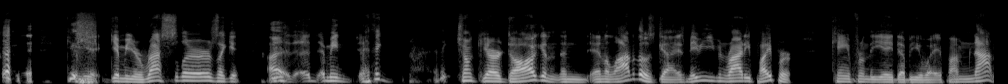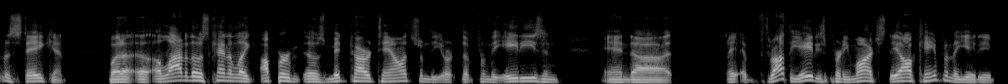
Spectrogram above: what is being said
give me give me your wrestlers. Like I, I mean, I think I think Junkyard Dog and, and and a lot of those guys, maybe even Roddy Piper, came from the AWA, if I'm not mistaken. But a, a lot of those kind of like upper those mid card talents from the, the from the 80s and and uh Eh, throughout the 80s pretty much they all came from the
